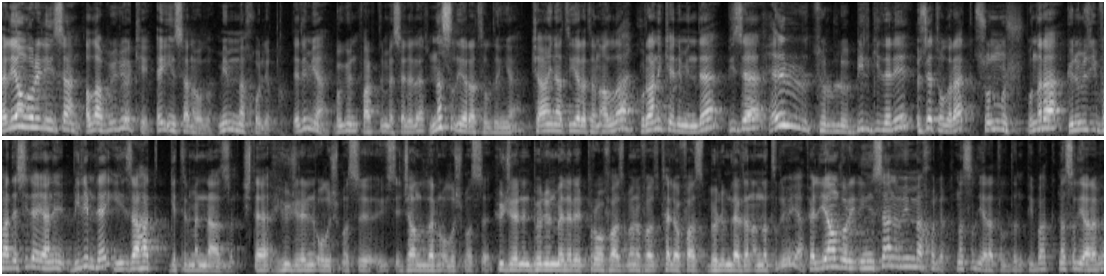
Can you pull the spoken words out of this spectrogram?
Felyanzuril insan. Allah buyuruyor ki ey insanoğlu mimme hulik. Dedim ya bugün farklı meseleler. Nasıl yaratıldın ya? Kainatı yaratan Allah Kur'an-ı Kerim'inde bize her türlü bilgileri özet olarak sunmuş. Bunlara günümüz ifadesiyle yani bilimle izahat getirmen lazım. İşte hücrenin oluşması, işte canlıların oluşması, hücrenin bölünmeleri, profaz, monofaz, telofaz bölümlerden anlatılıyor ya. Felyanzuril insanu mimme hulik. Nasıl yaratıldın? Bir bak. Nasıl ya Rabbi?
